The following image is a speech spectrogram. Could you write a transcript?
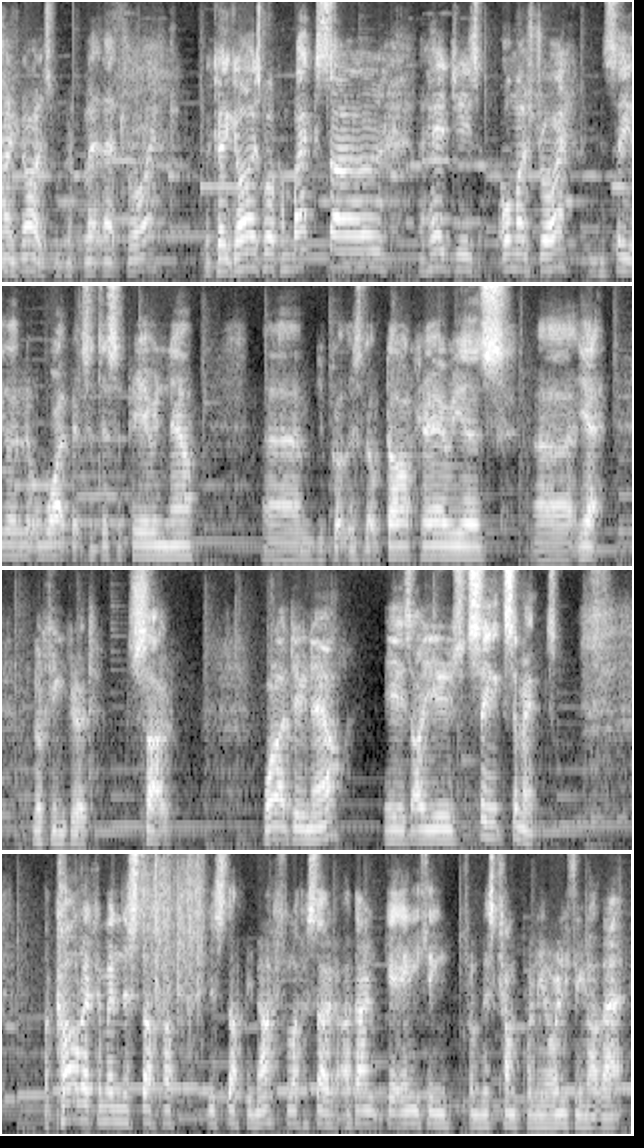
Okay guys, we're going to let that dry. Okay guys, welcome back. So the hedge is almost dry. You can see the little white bits are disappearing now. Um, you've got these little dark areas. Uh, yeah, looking good. So what I do now is I use scenic cement. I can't recommend this stuff this stuff enough. Like I said, I don't get anything from this company or anything like that.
